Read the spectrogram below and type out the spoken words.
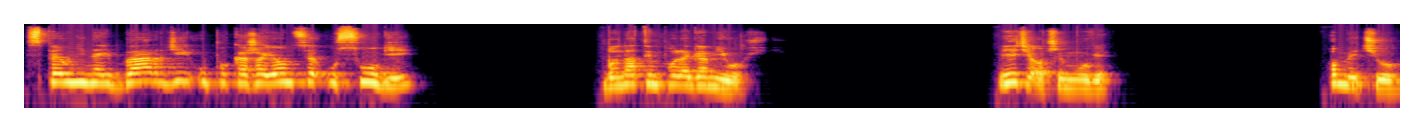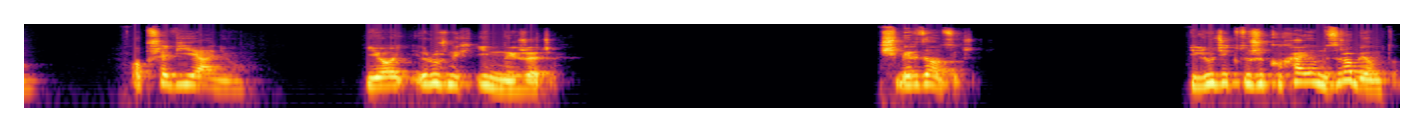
spełni najbardziej upokarzające usługi, bo na tym polega miłość. Wiecie o czym mówię? O myciu, o przewijaniu i o różnych innych rzeczach. Śmierdzących rzeczach. I ludzie, którzy kochają, zrobią to,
